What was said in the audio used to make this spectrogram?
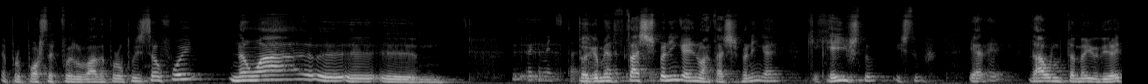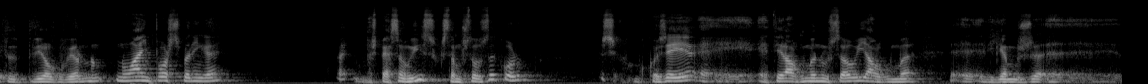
A proposta que foi levada pela oposição foi não há. Uh, uh, Pagamento de taxas. Pagamento de taxas para ninguém, não há taxas para ninguém. O que, que, é isto? Isto é, é, dá-me também o direito de pedir ao governo: não há impostos para ninguém. Bem, mas peçam isso, que estamos todos de acordo. Mas uma coisa é, é, é ter alguma noção e alguma, eh, digamos, eh,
